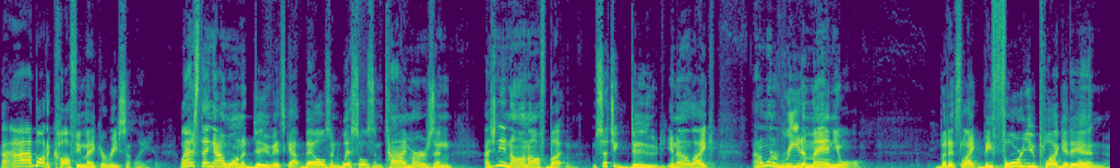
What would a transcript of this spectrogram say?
I, bought a coffee maker recently. Last thing I want to do, it's got bells and whistles and timers, and I just need an on off button. I'm such a dude, you know, like I don't want to read a manual, but it's like before you plug it in,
